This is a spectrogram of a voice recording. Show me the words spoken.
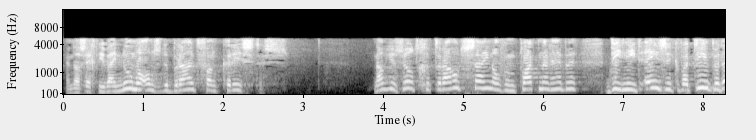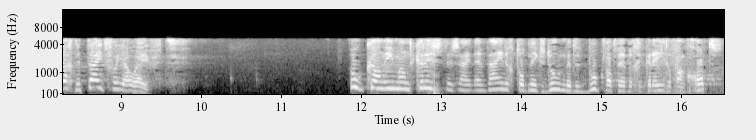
En dan zegt hij, wij noemen ons de bruid van Christus. Nou, je zult getrouwd zijn of een partner hebben die niet eens een kwartier per dag de tijd voor jou heeft. Hoe kan iemand christen zijn en weinig tot niks doen met het boek wat we hebben gekregen van God?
